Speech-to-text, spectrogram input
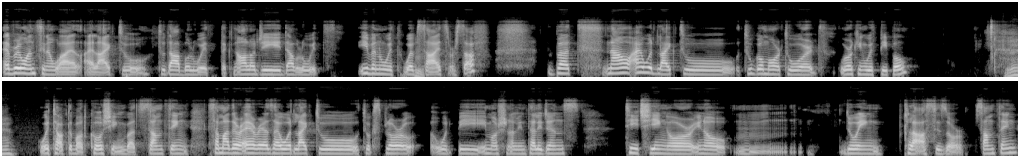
every once in a while i like to to dabble with technology dabble with even with hmm. websites or stuff but now I would like to to go more toward working with people. Yeah. We talked about coaching, but something some other areas I would like to to explore would be emotional intelligence, teaching, or you know, mm, doing classes or something.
